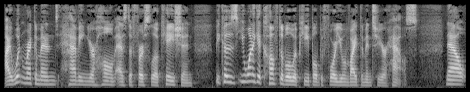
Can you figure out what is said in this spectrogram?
I wouldn't recommend having your home as the first location because you want to get comfortable with people before you invite them into your house. Now,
